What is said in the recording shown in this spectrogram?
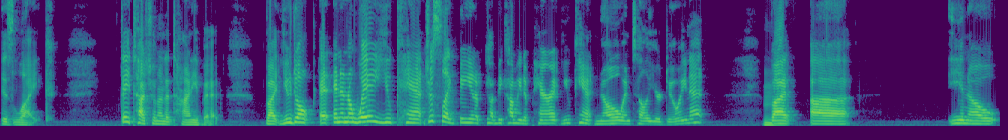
is like. They touch on it a tiny bit, but you don't. And in a way, you can't. Just like being a, becoming a parent, you can't know until you're doing it. But uh, you know,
